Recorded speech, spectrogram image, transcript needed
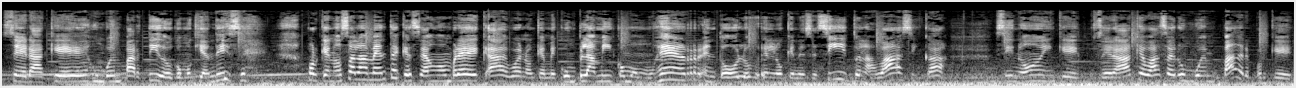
¿Será que es un buen partido, como quien dice? Porque no solamente que sea un hombre, ah, bueno, que me cumpla a mí como mujer en todo lo, en lo que necesito, en las básicas, sino en que será que va a ser un buen padre, porque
